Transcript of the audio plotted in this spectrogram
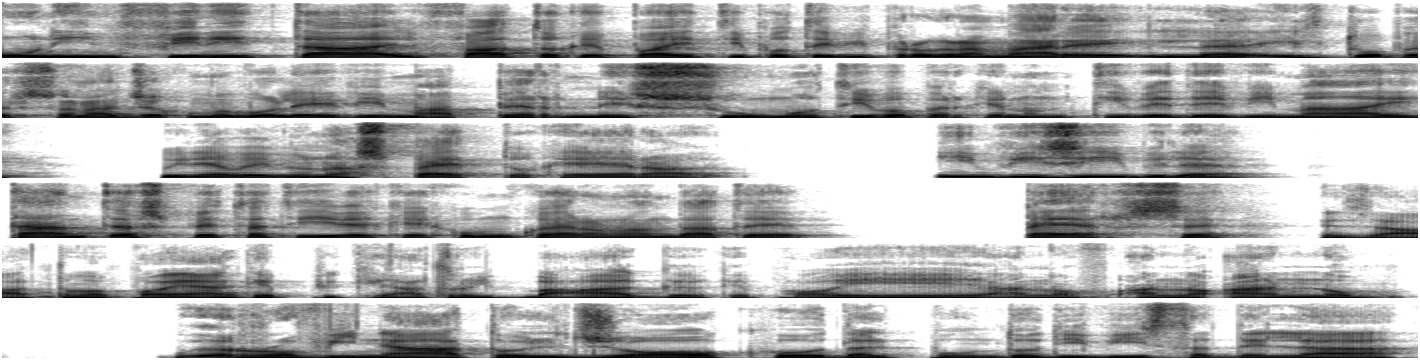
Un'infinità il fatto che poi ti potevi programmare il, il tuo personaggio come volevi ma per nessun motivo perché non ti vedevi mai. Quindi avevi un aspetto che era invisibile. Tante aspettative che comunque erano andate perse. Esatto, ma poi anche più che altro i bug che poi hanno, hanno- hanno rovinato il gioco dal punto di vista della,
